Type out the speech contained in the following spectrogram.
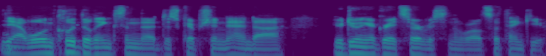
yeah, we'll include the links in the description and uh, you're doing a great service in the world. So thank you.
